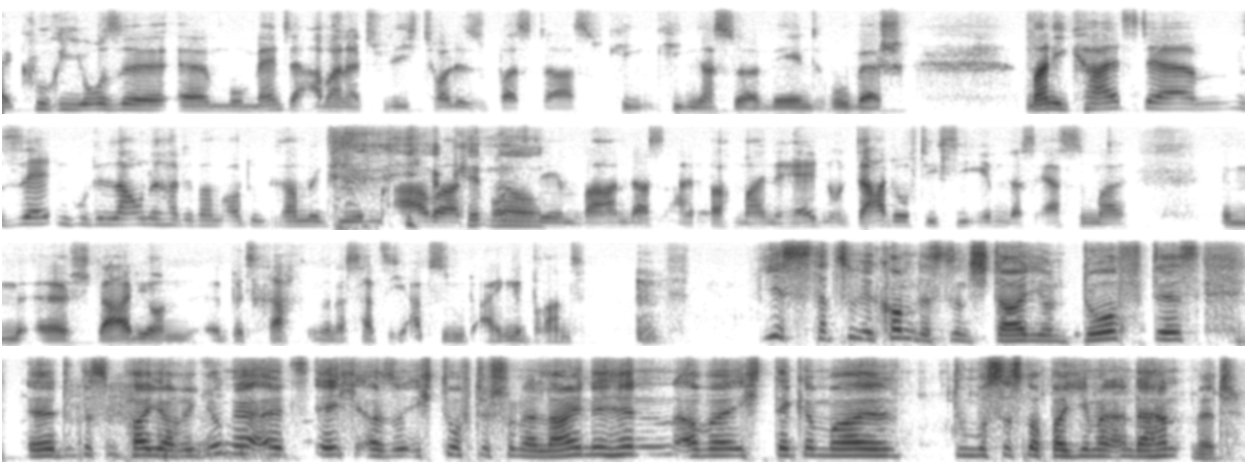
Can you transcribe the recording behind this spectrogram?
äh, kuriose äh, Momente, aber natürlich tolle Superstars. King, King hast du erwähnt, Rubesch. Manny Karls, der selten gute Laune hatte beim Autogramme geben, aber Genau. trotzdem waren das einfach meine Helden. Und da durfte ich sie eben das erste Mal im äh, Stadion äh, betrachten und das hat sich absolut eingebrannt. wie ist es dazu gekommen, dass du ins Stadion durftest? Äh, du bist ein paar Jahre jünger als ich, also ich durfte schon alleine hin, aber ich denke mal, du musstest noch bei jemand an der Hand mit.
